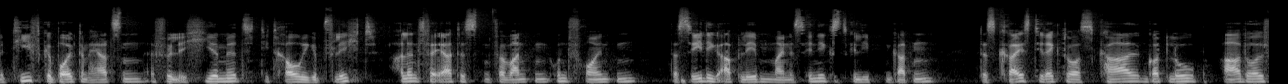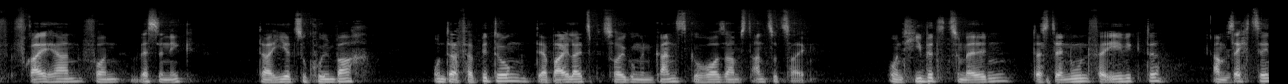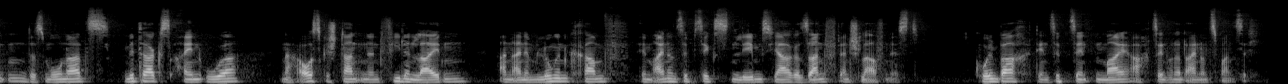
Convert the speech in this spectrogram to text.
Mit tief gebeugtem Herzen erfülle ich hiermit die traurige Pflicht, allen verehrtesten Verwandten und Freunden das selige Ableben meines innigst geliebten Gatten, des Kreisdirektors Karl Gottlob Adolf Freiherrn von Wessenig, da hier zu Kulmbach, unter Verbittung der Beileidsbezeugungen ganz gehorsamst anzuzeigen und hiebit zu melden, dass der nun Verewigte am 16. des Monats mittags ein Uhr nach ausgestandenen vielen Leiden an einem Lungenkrampf im 71. Lebensjahre sanft entschlafen ist. Kulmbach, den 17. Mai 1821.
